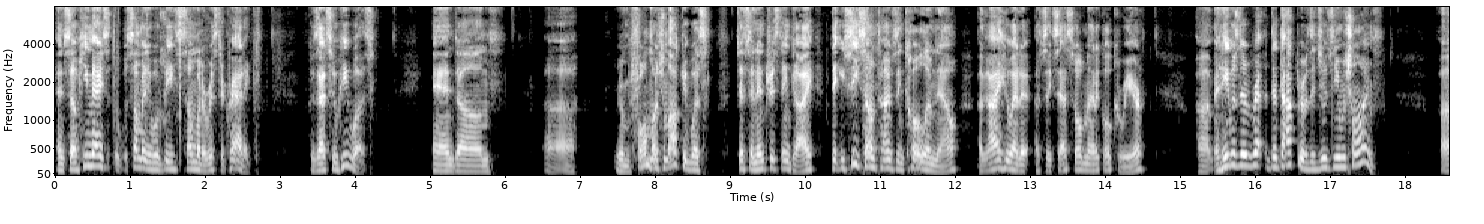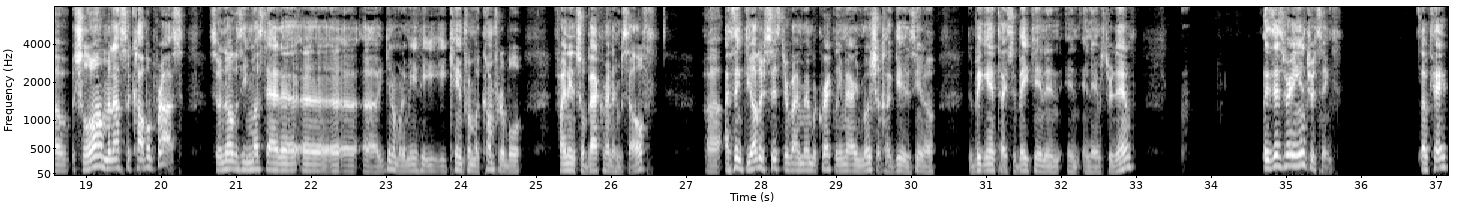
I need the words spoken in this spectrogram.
And so he marries somebody would be somewhat aristocratic because that's who he was. And um, uh, before Moshe was just an interesting guy that you see sometimes in Kolim now, a guy who had a, a successful medical career. Um, and he was the, the doctor of the Jews in Yerushalayim uh, Shalom Manasseh Kabul Pras. So notice he must have had a, a, a, a, you know what I mean? He, he came from a comfortable financial background himself. Uh, I think the other sister, if I remember correctly, married Moshe Chagiz, you know, the big anti-Sabbatian in, in, in Amsterdam. Is this very interesting? Okay.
